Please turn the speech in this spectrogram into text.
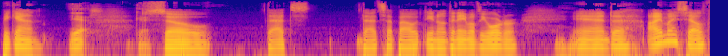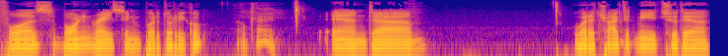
began. Yes. Okay. So that's that's about you know the name of the order. And uh, I myself was born and raised in Puerto Rico. Okay. and um, what attracted me to the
